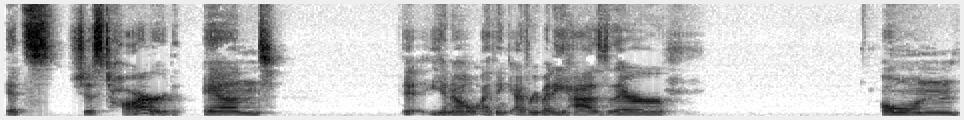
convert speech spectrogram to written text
it's just hard and it, you know i think everybody has their own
